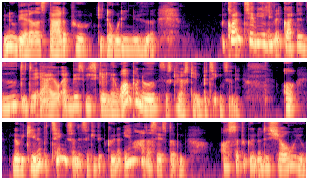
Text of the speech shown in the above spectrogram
nu er vi allerede startet på de dårlige nyheder. Men grund til, at vi alligevel godt vil vide det, det er jo, at hvis vi skal lave om på noget, så skal vi også kende betingelserne. Og når vi kender betingelserne, så kan vi begynde at indrette os efter dem. Og så begynder det sjove jo.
